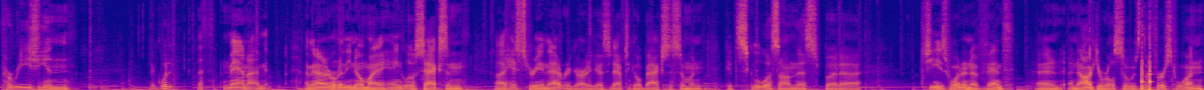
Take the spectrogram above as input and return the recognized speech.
Parisian. Like, what? Man, I'm, I mean, I don't really know my Anglo Saxon uh, history in that regard. I guess I'd have to go back so someone could school us on this. But, uh, geez, what an event. An inaugural, so it was the first one.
